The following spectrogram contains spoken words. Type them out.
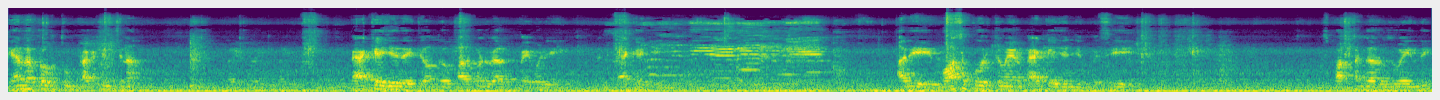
కేంద్ర ప్రభుత్వం ప్రకటించిన ప్యాకేజ్ ఏదైతే ఉందో పదకొండు వేలకు పైబడి ప్యాకేజీ. అది మోసపూరితమైన ప్యాకేజ్ అని చెప్పేసి స్పష్టంగా రుజువైంది.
